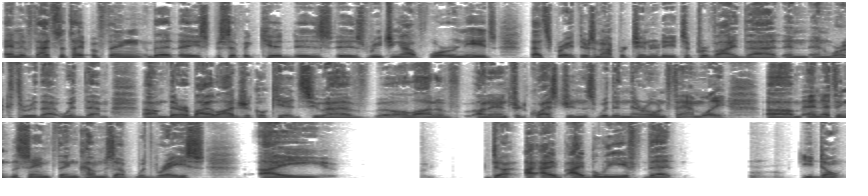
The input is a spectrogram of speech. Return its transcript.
and if that's the type of thing that a specific kid is is reaching out for or needs, that's great. There's an opportunity to provide that and and work through that with them. Um, there are biological kids who have a lot of unanswered questions within their own family, um, and I think the same thing comes up with race. I I, I believe that you don't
